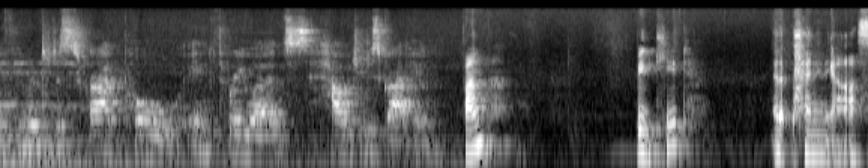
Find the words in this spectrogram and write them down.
If you were to describe Paul in three words, how would you describe him? Fun, big kid, and a pain in the ass.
